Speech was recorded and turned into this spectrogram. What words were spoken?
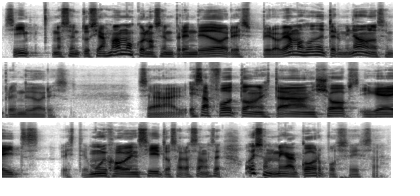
¿sí? nos entusiasmamos con los emprendedores, pero veamos dónde terminaron los emprendedores. O sea, esa foto donde están Jobs y Gates, este, muy jovencitos, abrazándose, hoy son megacorpos esas.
